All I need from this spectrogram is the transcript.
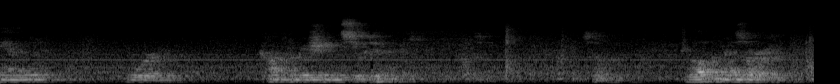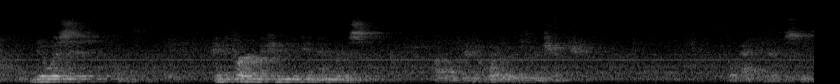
and your confirmation certificate. So, welcome as our newest confirmed community members of Concordia Lutheran Church. Go back there, Susan.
